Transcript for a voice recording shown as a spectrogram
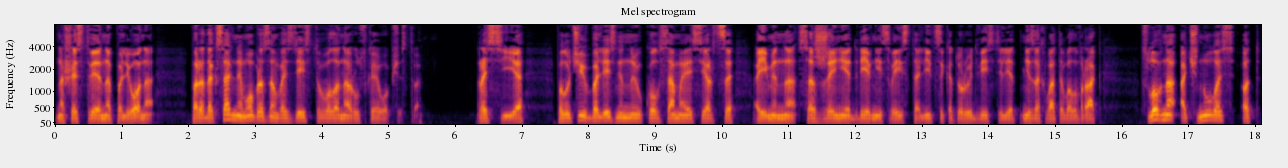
Нашествие Наполеона парадоксальным образом воздействовало на русское общество. Россия – получив болезненный укол в самое сердце, а именно сожжение древней своей столицы, которую 200 лет не захватывал враг, словно очнулась от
